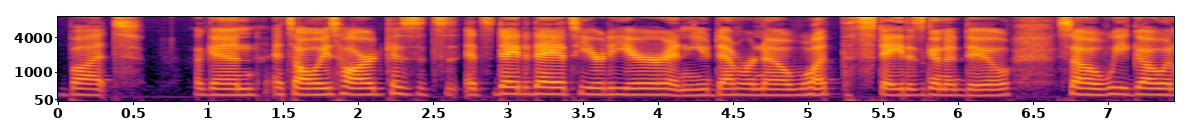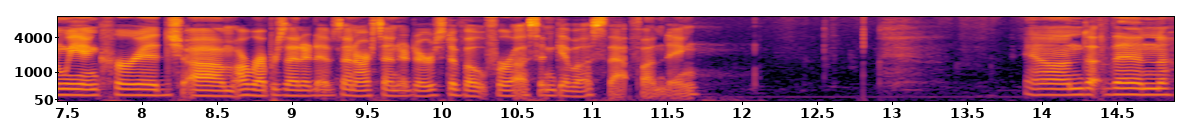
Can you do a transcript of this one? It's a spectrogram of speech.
but again, it's always hard because it's it's day to day, it's year to year, and you never know what the state is going to do. So we go and we encourage um, our representatives and our senators to vote for us and give us that funding. And then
